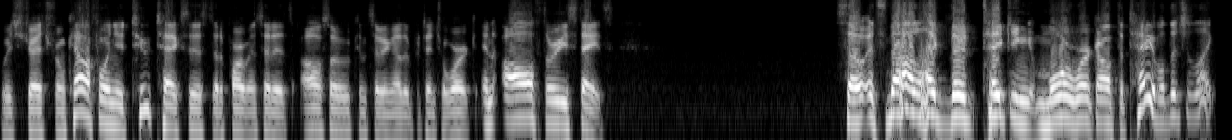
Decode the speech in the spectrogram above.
which stretch from California to Texas. The department said it's also considering other potential work in all three states. So it's not like they're taking more work off the table. They're just like,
